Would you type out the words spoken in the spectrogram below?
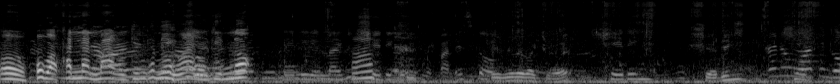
เออเพราะว่าคันนั่นมากกว่ากินคันนี้มากกว่ากินเนาะ they really like Huh? shading people but let's go They really like to what? shading shedding, I don't want to go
